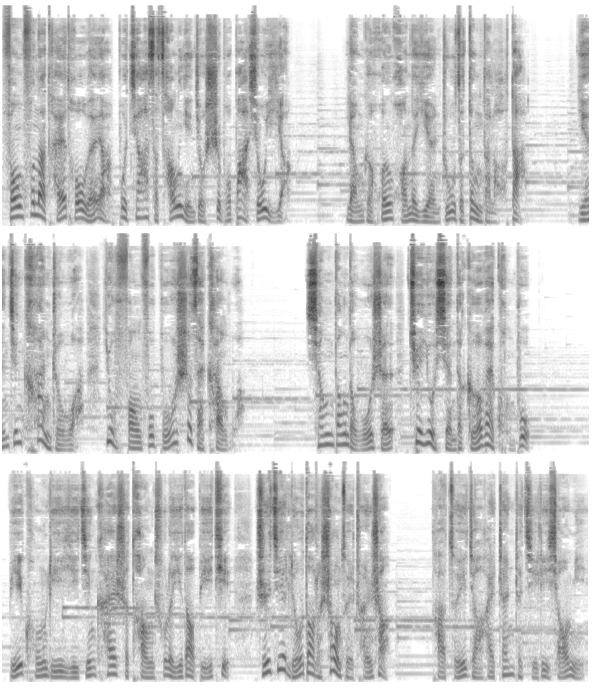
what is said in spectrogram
仿佛那抬头纹呀不夹死苍蝇就誓不罢休一样。两个昏黄的眼珠子瞪得老大，眼睛看着我，又仿佛不是在看我，相当的无神，却又显得格外恐怖。鼻孔里已经开始淌出了一道鼻涕，直接流到了上嘴唇上。他嘴角还沾着几粒小米，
